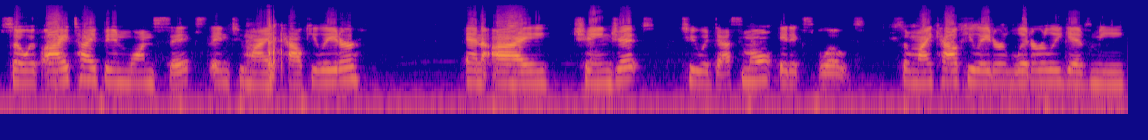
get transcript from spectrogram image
So if I type in 1 sixth into my calculator and I change it to a decimal, it explodes. So my calculator literally gives me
